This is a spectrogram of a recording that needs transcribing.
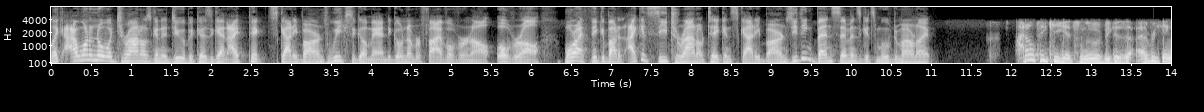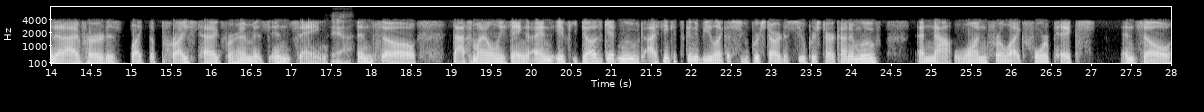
like I want to know what Toronto's going to do because again, I picked Scottie Barnes weeks ago, man, to go number 5 overall overall. More I think about it, I could see Toronto taking Scottie Barnes. Do you think Ben Simmons gets moved tomorrow night? I don't think he gets moved because everything that I've heard is like the price tag for him is insane. Yeah. And so that's my only thing. And if he does get moved, I think it's going to be like a superstar to superstar kind of move and not one for like four picks. And so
